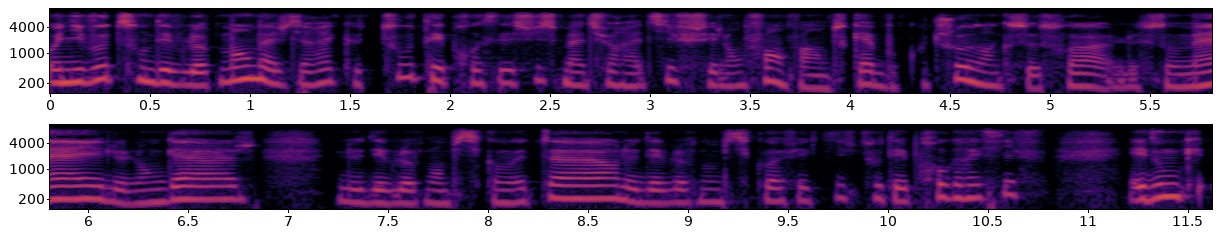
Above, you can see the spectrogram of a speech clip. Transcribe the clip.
Au niveau de son développement, bah, je dirais que tout est processus maturatif chez l'enfant, enfin en tout cas beaucoup de choses, hein, que ce soit le sommeil, le langage, le développement psychomoteur, le développement psychoaffectif, tout est progressif. Et donc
